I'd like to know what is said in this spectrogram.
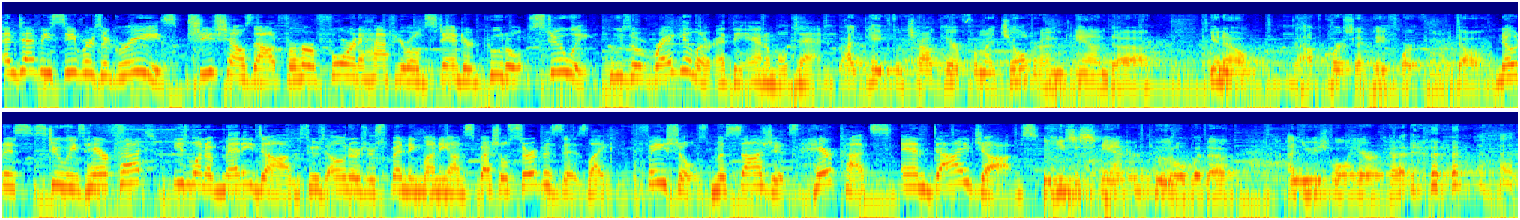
And Debbie Sievers agrees. She shells out for her four and a half year old standard poodle, Stewie, who's a regular at the animal den. I paid for childcare for my children, and, uh, you know, of course I pay for it for my dog. Notice Stewie's haircut? He's one of many dogs whose owners are spending money on special services like facials, massages, haircuts, and dye jobs. He's a standard poodle with a unusual haircut.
